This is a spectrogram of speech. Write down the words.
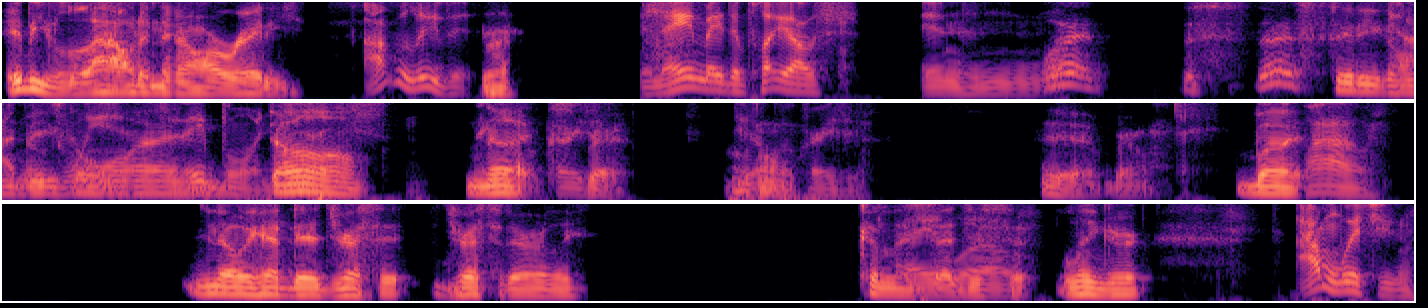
It'd be loud in there already. I believe it. Right. And they made the playoffs in What? This, that city gonna God be knows when. So going, they going dumb, nuts. Nuts, bro. Gonna go crazy. Yeah, bro. But Wow. you know, he had to address it, address it early. Couldn't let Hey, that just well. sit, linger. I'm with you,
